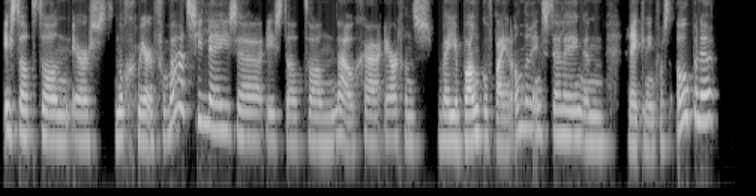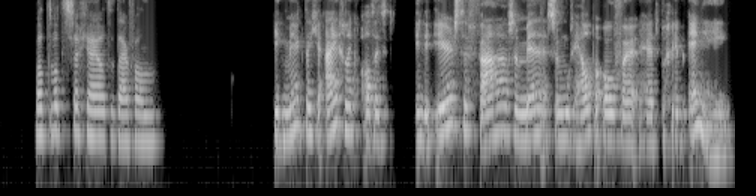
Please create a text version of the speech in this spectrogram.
is dat dan eerst nog meer informatie lezen? Is dat dan, nou, ga ergens bij je bank of bij een andere instelling een rekening vast openen? Wat, wat zeg jij altijd daarvan? Ik merk dat je eigenlijk altijd in de eerste fase mensen moet helpen over het begrip eng heen.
